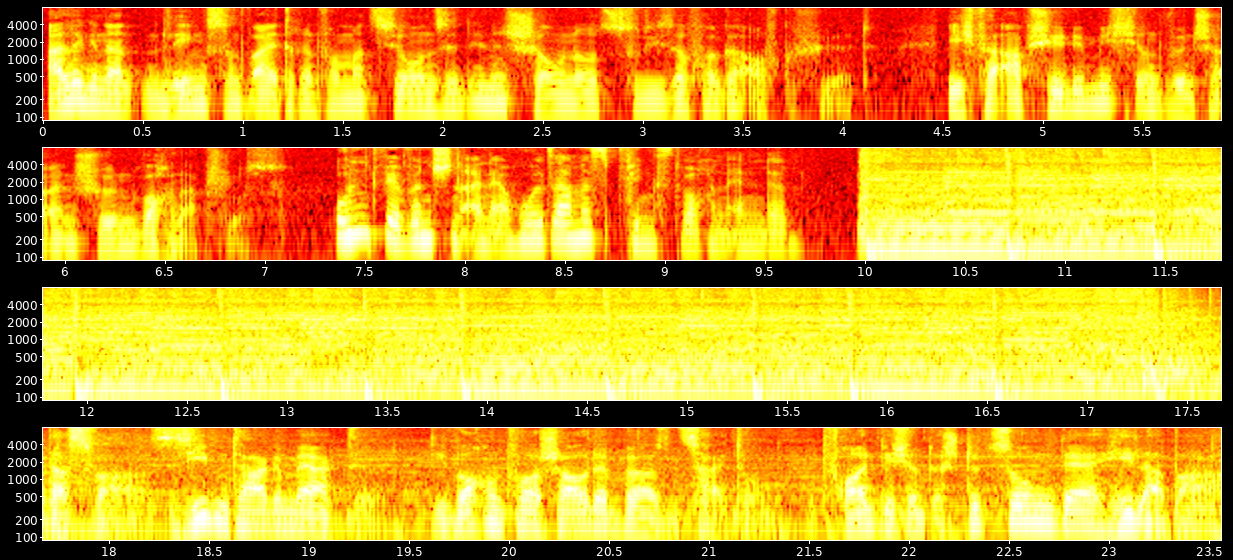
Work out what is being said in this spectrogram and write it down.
Alle genannten Links und weitere Informationen sind in den Shownotes zu dieser Folge aufgeführt. Ich verabschiede mich und wünsche einen schönen Wochenabschluss. Und wir wünschen ein erholsames Pfingstwochenende. Das war Sieben Tage Märkte, die Wochenvorschau der Börsenzeitung mit freundlicher Unterstützung der Hela Bar.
